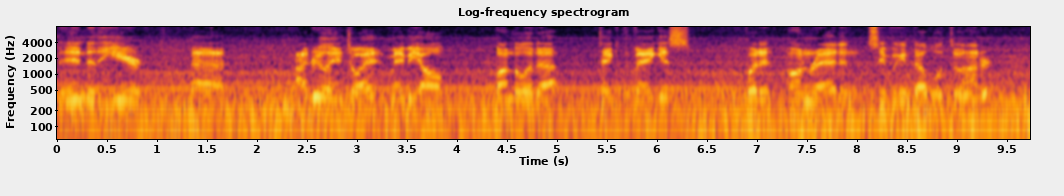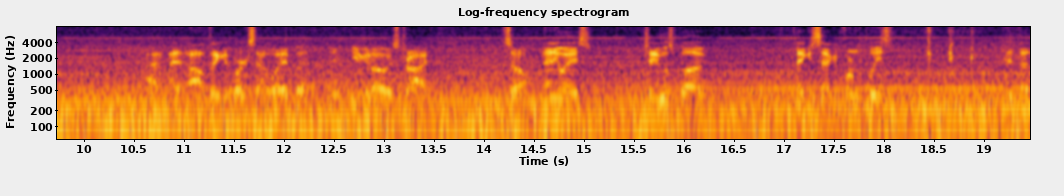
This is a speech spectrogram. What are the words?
the end of the year. Uh, I'd really enjoy it. Maybe I'll bundle it up, take it to Vegas, put it on red and see if we can double it to 100. I, I don't think it works that way, but you can always try. So, anyways, shameless plug. Take a second for me, please. Hit that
